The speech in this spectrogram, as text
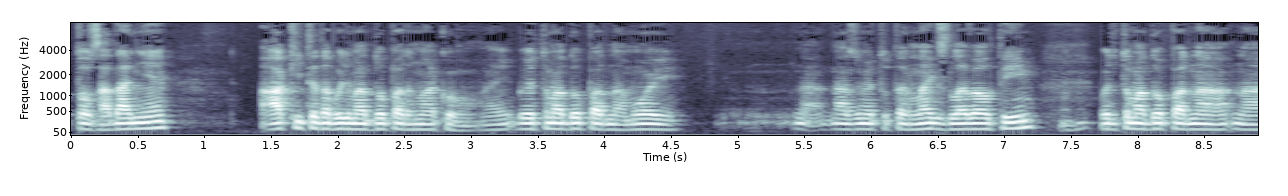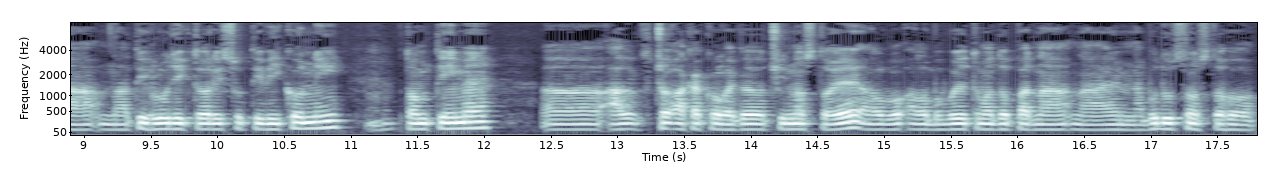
to zadanie, aký teda bude mať dopad na koho. Hej? Bude to mať dopad na môj, nazvime to ten next level team, uh-huh. bude to mať dopad na, na, na tých ľudí, ktorí sú tí výkonní uh-huh. v tom týme, uh, a čo akákoľvek činnosť to je, alebo, alebo bude to mať dopad na, na, na budúcnosť toho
